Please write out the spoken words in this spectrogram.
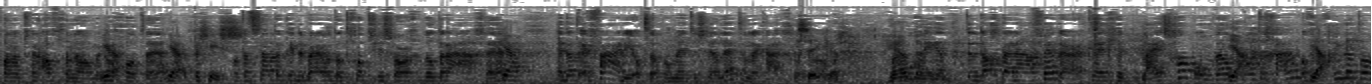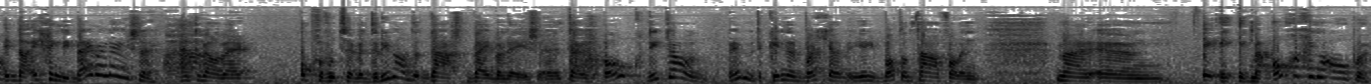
van hem zijn afgenomen ja. door God, hè? Ja, precies. Want dat staat ook in de Bijbel dat God je zorgen wil dragen, hè? Ja. En dat ervaarde je op dat moment dus heel letterlijk eigenlijk. Zeker. Ook. Maar hoe ging het de dag daarna verder? Kreeg je blijdschap om wel Ja. door te gaan? Of ja. hoe ging dat dan? Ik, nou, ik ging die Bijbel lezen. Aha. En terwijl wij opgevoed zijn met driemaal daags Bijbel lezen. En thuis ook, dito. Hè, met de kinderen bad je, je bad aan tafel. En, maar ehm, ik, ik, ik, mijn ogen gingen open.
